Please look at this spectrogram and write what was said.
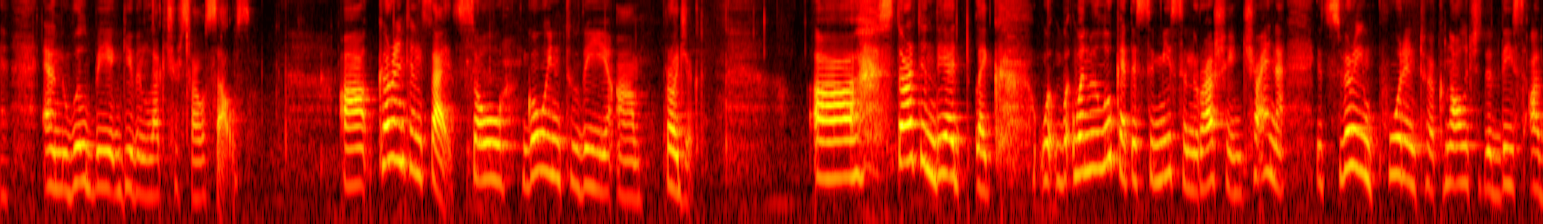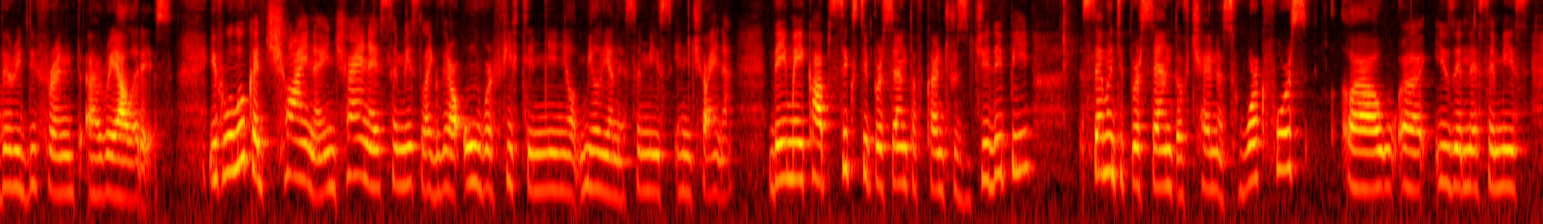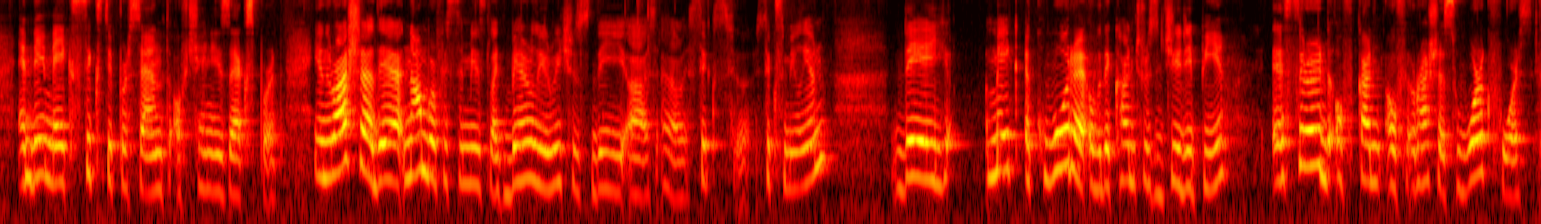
and, we'll be giving lectures ourselves. Uh, current insights. So, going to the um, project. Uh, starting there, like when we look at SMEs in Russia and China, it's very important to acknowledge that these are very different uh, realities. If we look at China, in China, SMEs, like there are over 50 million, SMEs in China. They make up 60% of country's GDP, 70% of China's workforce, is in SMEs, and they make 60% of Chinese export. In Russia, the number of SMEs like barely reaches the uh, uh, six, uh, 6 million. They make a quarter of the country's GDP, a third of, of Russia's workforce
